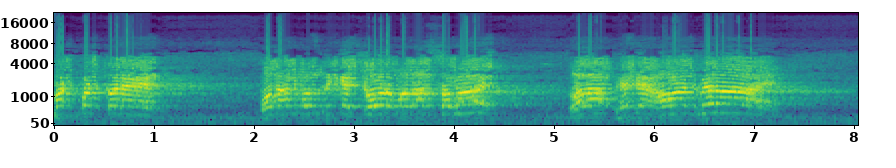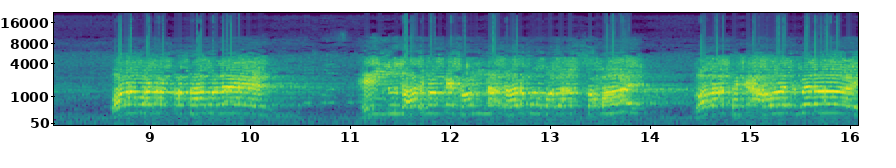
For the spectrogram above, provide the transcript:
ফটফট করেন। প্রধানমন্ত্রীকে চোর বলার সময় গলা ফেটে আওয়াজ বেরোয় বড় বড় কথা বলেন হিন্দু ধর্মকে গন্ধা ধর্ম বলার সময় গলা থেকে আওয়াজ বেরোয়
